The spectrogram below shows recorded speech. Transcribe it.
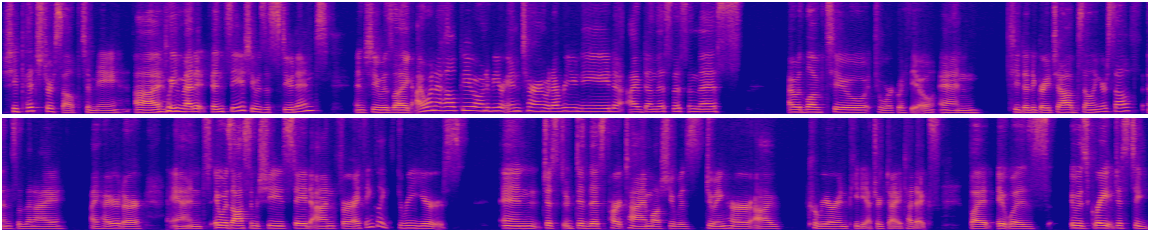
She pitched herself to me. Uh, we met at FNCE. She was a student and she was like, I want to help you. I want to be your intern, whatever you need. I've done this, this, and this. I would love to to work with you. And she did a great job selling herself. And so then I I hired her and it was awesome. She stayed on for I think like three years and just did this part time while she was doing her uh, career in pediatric dietetics, but it was it was great just to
